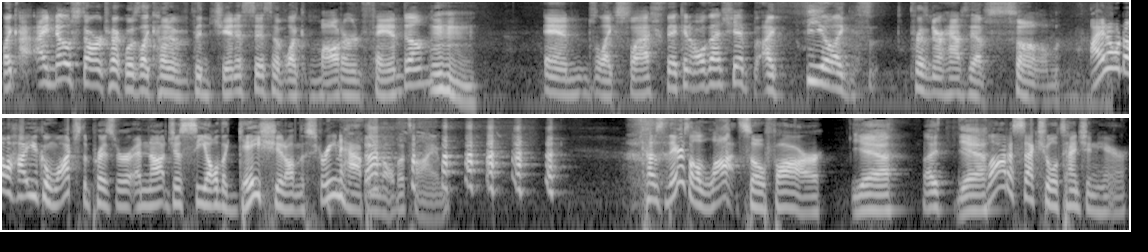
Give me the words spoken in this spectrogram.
Like I, I know Star Trek was like kind of the genesis of like modern fandom Mm-hmm. and like slash fic and all that shit. But I feel like S- Prisoner has to have some. I don't know how you can watch The Prisoner and not just see all the gay shit on the screen happening all the time. Because there's a lot so far. yeah, I A yeah. lot of sexual tension here.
